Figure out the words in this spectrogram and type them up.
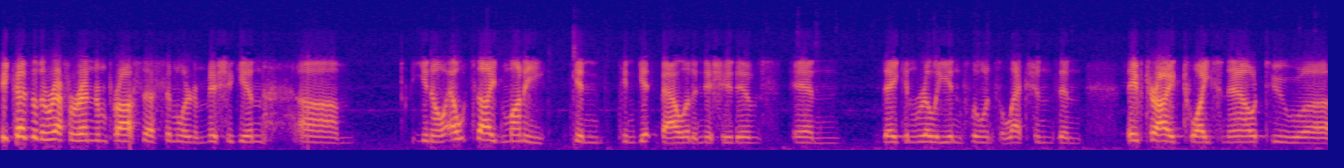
because of the referendum process, similar to Michigan, um, you know, outside money can can get ballot initiatives and they can really influence elections. And they've tried twice now to uh,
